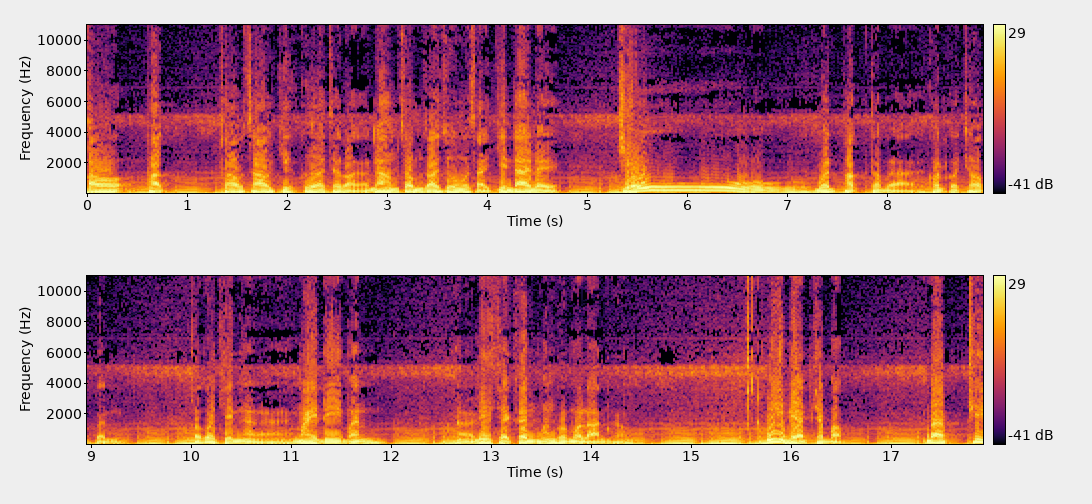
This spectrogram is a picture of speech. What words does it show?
เอาผักสาวสาวกีเกลือจะหน่อยน้ำส้มสายชูมาใส่กินได้เลย เขียวเหมือนผักธรรมดาคนก็ชอบกัน เขาก็กินอะไม่ดีเหมือนรีไซเคิลเหมือนคนโบราณครับนี่แบบฉบับ แบบที่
